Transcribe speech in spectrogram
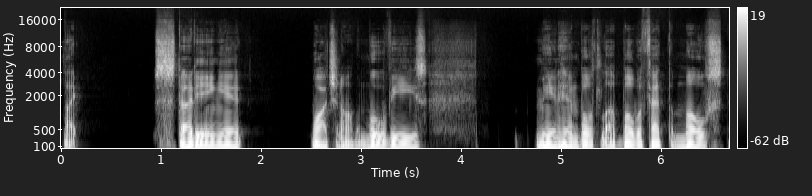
like studying it, watching all the movies. Me and him both love Boba Fett the most.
